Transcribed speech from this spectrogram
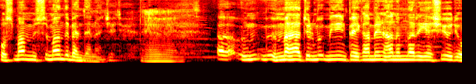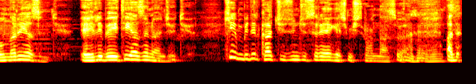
Osman Müslümandı benden önce diyor. Evet. Üm- Ümmehatül müminin peygamberin hanımları yaşıyor diyor. Onları yazın diyor. Ehli beyti yazın önce diyor. Kim bilir kaç yüzüncü sıraya geçmiştir ondan sonra. Evet.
